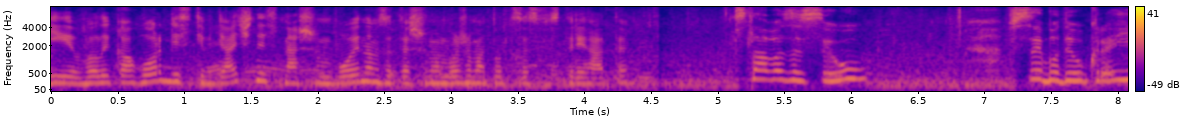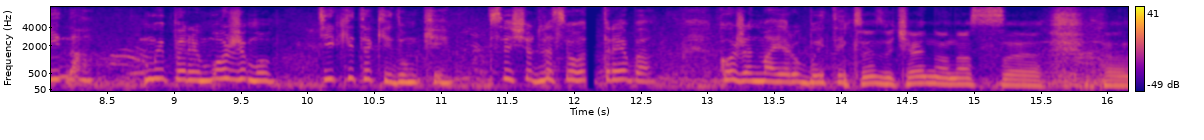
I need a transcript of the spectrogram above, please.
і велика гордість і вдячність нашим воїнам за те, що ми можемо тут це спостерігати. Слава ЗСУ! Все буде Україна. Ми переможемо. Тільки такі думки. Все, що для цього треба, кожен має робити. Це, звичайно, нас е, е,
